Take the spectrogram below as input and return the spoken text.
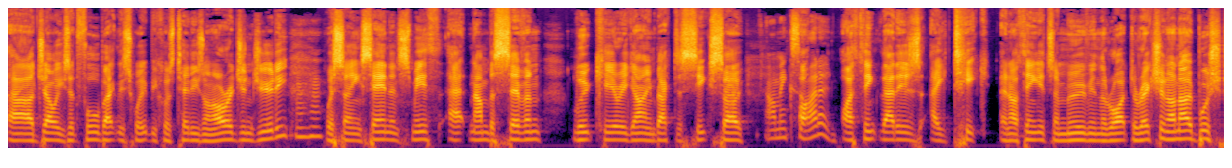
uh, Joey's at fullback this week because Teddy's on origin duty. Mm-hmm. We're seeing Sandon Smith at number seven, Luke Keary going back to six. So I'm excited. I think that is a tick, and I think it's a move in the right direction. I know Bush.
